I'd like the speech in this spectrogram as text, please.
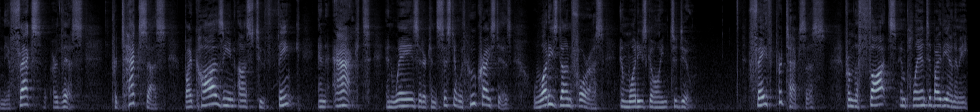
And the effects are this protects us by causing us to think and act in ways that are consistent with who Christ is, what he's done for us, and what he's going to do. Faith protects us from the thoughts implanted by the enemy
